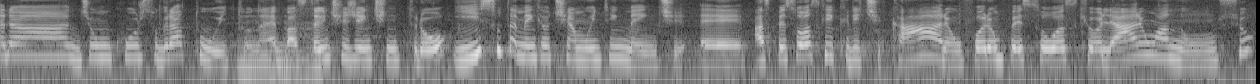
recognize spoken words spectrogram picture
era de um curso gratuito, né? uhum. né? Bastante gente entrou. E isso também que eu tinha muito em mente. É, as pessoas que criticaram foram pessoas que olharam o anúncio,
